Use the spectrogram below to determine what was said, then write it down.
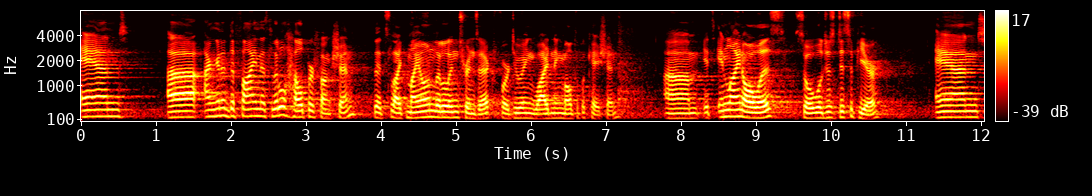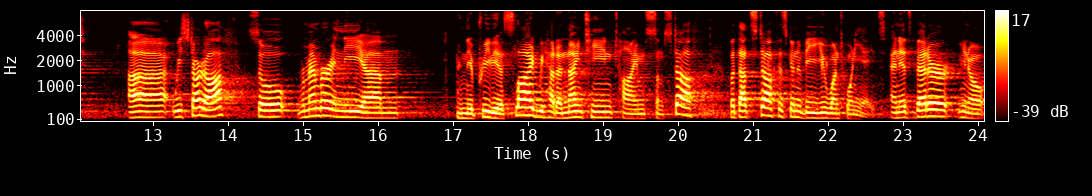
and uh, I'm going to define this little helper function that's like my own little intrinsic for doing widening multiplication. Um, it's inline always, so it will just disappear. And uh, we start off, so remember in the, um, in the previous slide, we had a 19 times some stuff, but that stuff is going to be U128s. And it's better, you know,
